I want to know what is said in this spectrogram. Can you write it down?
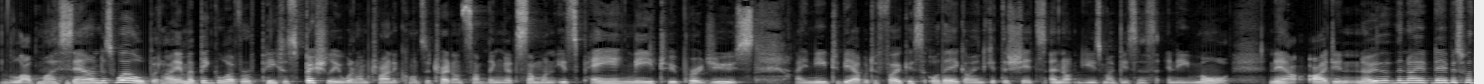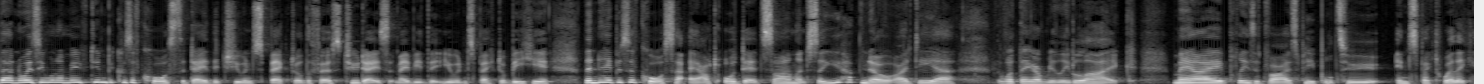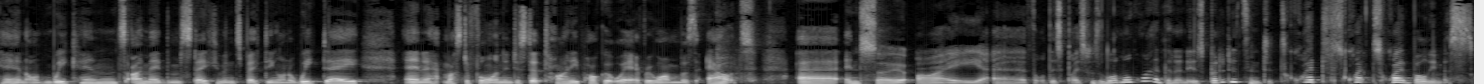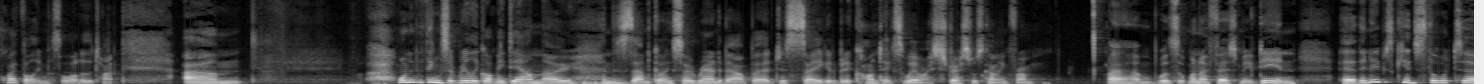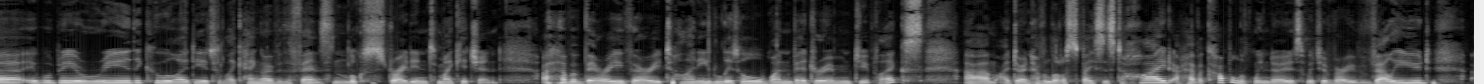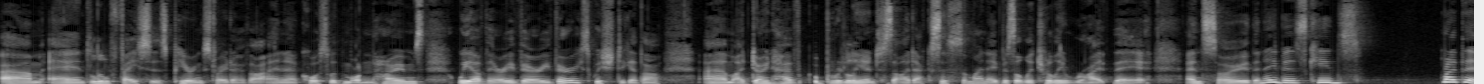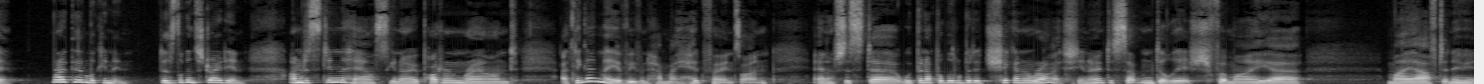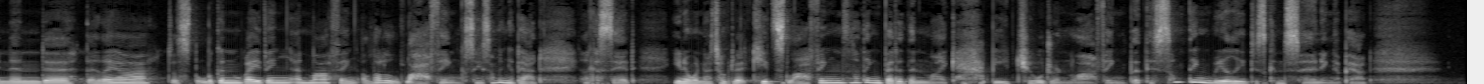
love my sound as well, but I am a big lover of peace, especially when I'm trying to concentrate on something that someone is paying me to produce. I need to be able to focus, or they're going to get the shits and not use my business anymore. Now, I didn't know that the neighbours were that noisy when I moved in because, of course, the day that you inspect, or the first two days that maybe that you inspect or be here, the neighbours, of course, are out or dead silent. So you have no idea what they are really like. May I please advise people to inspect where they can on weekends? I made the mistake of inspecting on a weekday, and it must have fallen in just a tiny pocket where everyone was out. Uh, and so I uh, thought this place was a lot more quiet than it is, but it isn't. It's quite, it's quite, it's quite voluminous. It's quite voluminous a lot of the time. Um, one of the things that really got me down, though, and this is um, going so roundabout, but just so you get a bit of context of where my stress was coming from, um, was that when I first moved in, uh, the neighbours' kids thought uh, it would be a really cool idea to like hang over the fence and look straight into my kitchen. I have a very, very tiny little one bedroom duplex. Um, I don't have a lot of spaces to hide. I have a couple of windows which are very valued um, and little faces peering straight over. And of course, with modern homes, we are very, very, very squished together. Um, I don't have brilliant side access, so my neighbours are literally right there. And so the neighbours' kids, right there, right there looking in, just looking straight in. I'm just in the house, you know, pottering around. I think I may have even had my headphones on, and I was just uh, whipping up a little bit of chicken and rice, you know, just something delish for my uh, my afternoon. And uh, there they are, just looking, waving, and laughing. A lot of laughing. See, something about, like I said, you know, when I talked about kids laughing, there's nothing better than like happy children laughing, but there's something really disconcerting about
